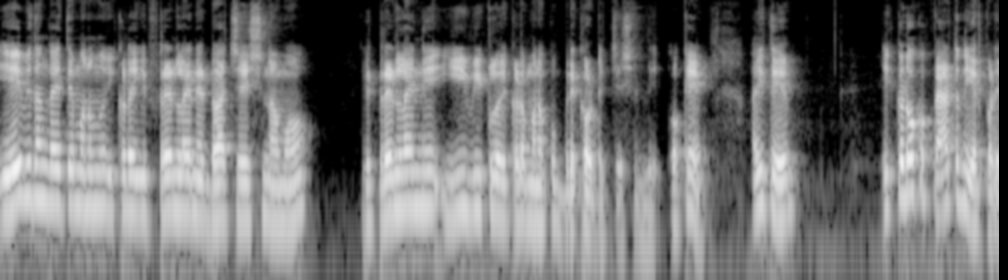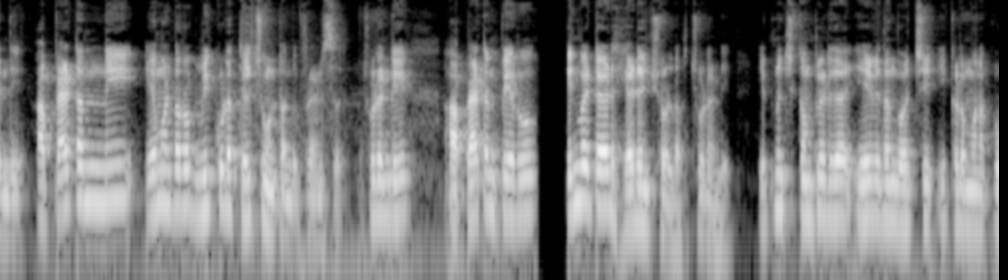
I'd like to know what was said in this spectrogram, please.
ఏ విధంగా అయితే మనము ఇక్కడ ఈ ట్రెండ్ లైన్ డ్రా చేసినామో ఈ ట్రెండ్ లైన్ని ఈ వీక్లో ఇక్కడ మనకు బ్రేక్అవుట్ ఇచ్చేసింది ఓకే? అయితే ఇక్కడ ఒక ప్యాటర్న్ ఏర్పడింది. ఆ ప్యాటర్న్ని ఏమంటారో మీకు కూడా తెలిసి ఉంటుంది ఫ్రెండ్స్. చూడండి ఆ ప్యాటర్న్ పేరు ఇన్వైటెడ్ హెడ్ అండ్ షోల్డర్ చూడండి. ఇటు నుంచి కంప్లీట్గా ఏ విధంగా వచ్చి ఇక్కడ మనకు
